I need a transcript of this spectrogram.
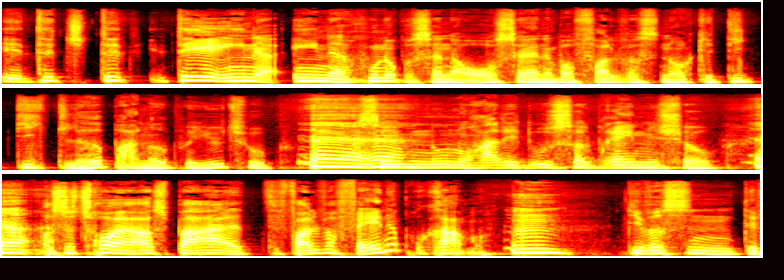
Det, det, det er en af, en af 100% af årsagerne, hvor folk var sådan, okay, de, de lavede bare noget på YouTube. Ja, ja, ja. Se dem nu, nu har de et udsolgt Bremen-show. Ja. Og så tror jeg også bare, at folk var fan af programmet. Mm. De var sådan, det er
